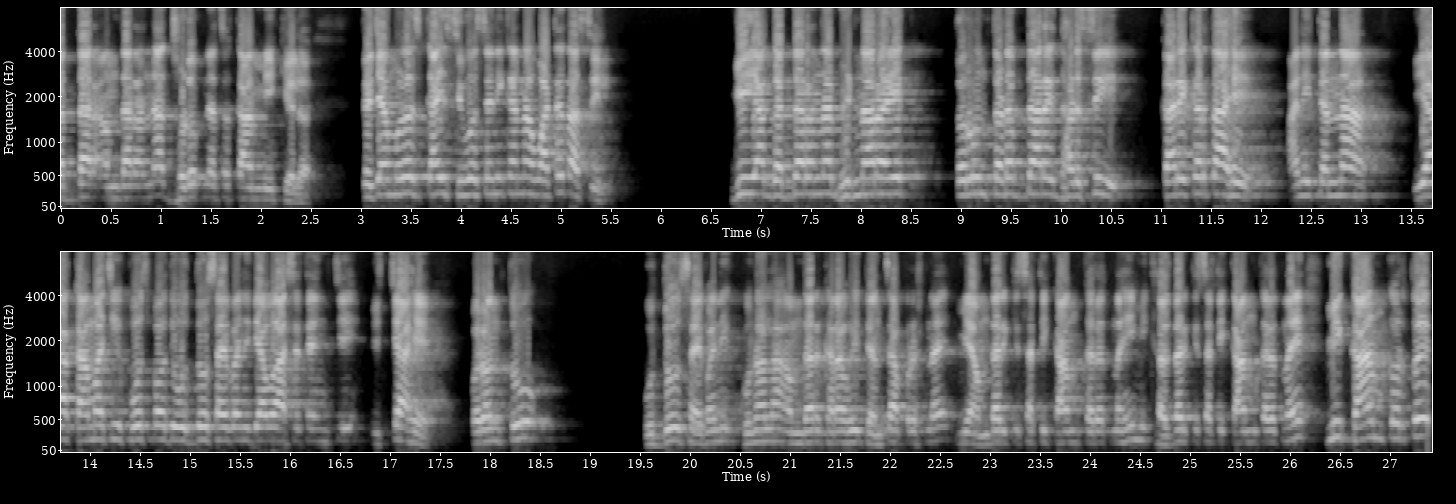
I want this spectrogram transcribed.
गद्दार आमदारांना झोडपण्याचं काम मी केलं. त्याच्यामुळेच काही शिवसैनिकांना वाटत असेल की या गद्दारांना भिडणारा एक तरुण तडपदार एक धाडसी कार्यकर्ता आहे आणि त्यांना या कामाची पोचपावती उद्धव साहेबांनी द्यावं असं त्यांची इच्छा आहे. परंतु उद्धव साहेबांनी कुणाला आमदार करावं हे त्यांचा प्रश्न आहे. मी आमदारकीसाठी काम करत नाही मी खासदारकीसाठी काम करत नाही. मी काम करतोय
